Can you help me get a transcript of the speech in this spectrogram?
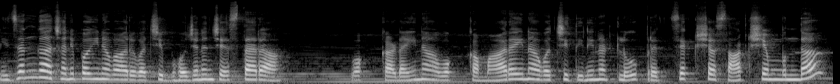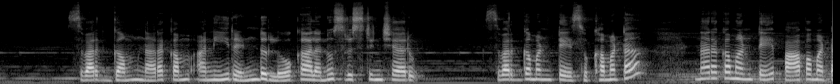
నిజంగా చనిపోయిన వారు వచ్చి భోజనం చేస్తారా? ఒక్కడైనా ఒక్క మారైనా వచ్చి తినినట్లు ప్రత్యక్ష సాక్ష్యం ఉందా? స్వర్గం నరకం అని రెండు లోకాలను సృష్టించారు. స్వర్గమంటే సుఖమట నరకమంటే పాపమట.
